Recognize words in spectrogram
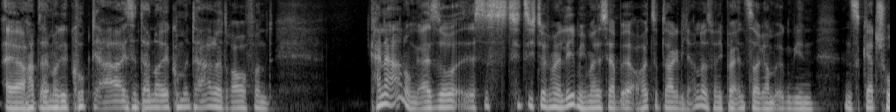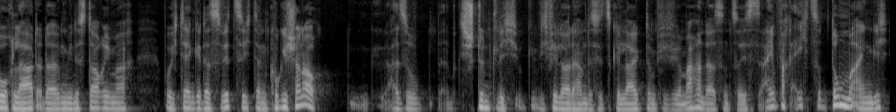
Äh, hab dann immer geguckt, ja, sind da neue Kommentare drauf und keine Ahnung, also es ist, zieht sich durch mein Leben. Ich meine, es ist ja heutzutage nicht anders, wenn ich bei Instagram irgendwie einen, einen Sketch hochlade oder irgendwie eine Story mache, wo ich denke, das ist witzig, dann gucke ich schon auch, also stündlich, wie viele Leute haben das jetzt geliked und wie viele machen das und so. Es ist einfach echt so dumm eigentlich.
